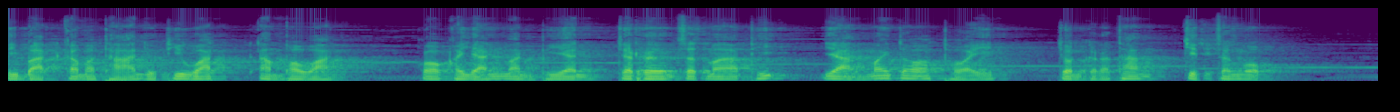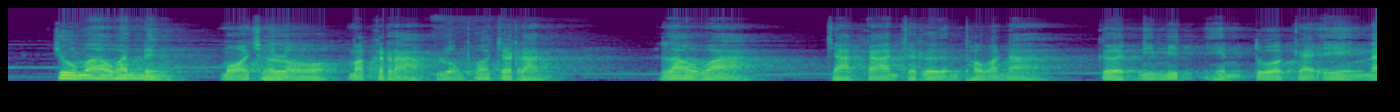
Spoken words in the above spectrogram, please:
ฏิบัติกรรมฐานอยู่ที่วัดอัมพวันก็ขยันหมั่นเพียรเจริญสมาธิ อย่างไม่ท้อถอยจนกระทั่งจิตสงบอยู่มาวันหนึ่ง หมอชะลอมากราบหลวงพ่อจรันเล่าว่าจากการเจริญภาวนาเกิดนิมิตเห็นตัวแกเองใน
